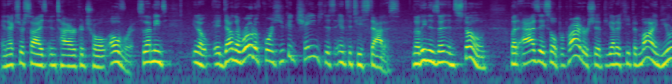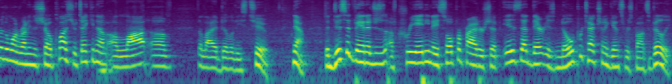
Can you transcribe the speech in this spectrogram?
and exercise entire control over it. So that means, you know, down the road, of course, you can change this entity status. Nothing is in stone, but as a sole proprietorship, you got to keep in mind you're the one running the show. Plus, you're taking out a lot of the liabilities too. Now, the disadvantages of creating a sole proprietorship is that there is no protection against responsibility.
